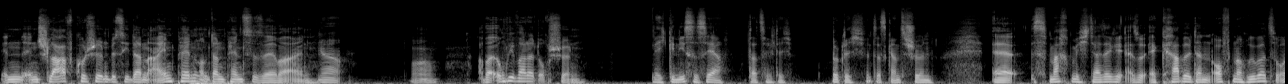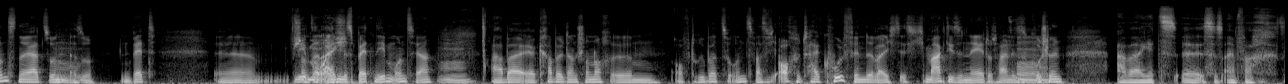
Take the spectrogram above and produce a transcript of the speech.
in, in Schlaf kuscheln, bis sie dann einpennen und dann pennst du selber ein. Ja. Ja. Aber irgendwie war das auch schön. Ich genieße es sehr, tatsächlich. Wirklich, ich finde das ganz schön. Äh, es macht mich tatsächlich, also er krabbelt dann oft noch rüber zu uns. Ne? Er hat so ein, Mhm. also ein Bett, ähm, schon sein euch. eigenes Bett neben uns, ja. Mhm. Aber er krabbelt dann schon noch ähm, oft rüber zu uns, was ich auch total cool finde, weil ich, ich mag diese Nähe total, dieses Mhm. Kuscheln. Aber jetzt äh, ist es einfach, das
